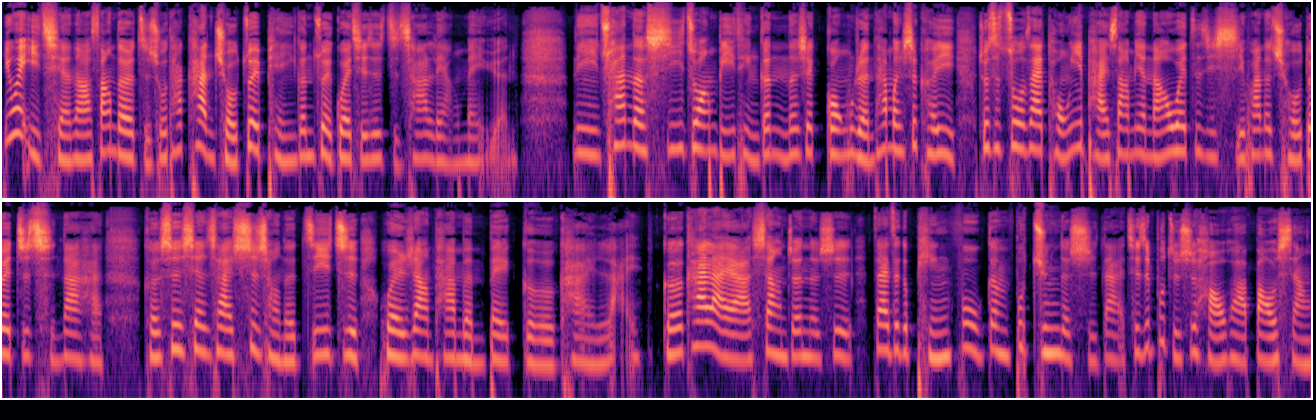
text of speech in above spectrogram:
因为以前啊，桑德尔指出，他看球最便宜跟最贵其实只差两美元。你穿的西装笔挺，跟你那些工人，他们是可以就是坐在同一排上面，然后为自己喜欢的球队支持呐喊。可是现在市场的机制会让他们被。隔开来，隔开来啊，象征的是在这个贫富更不均的时代，其实不只是豪华包厢，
